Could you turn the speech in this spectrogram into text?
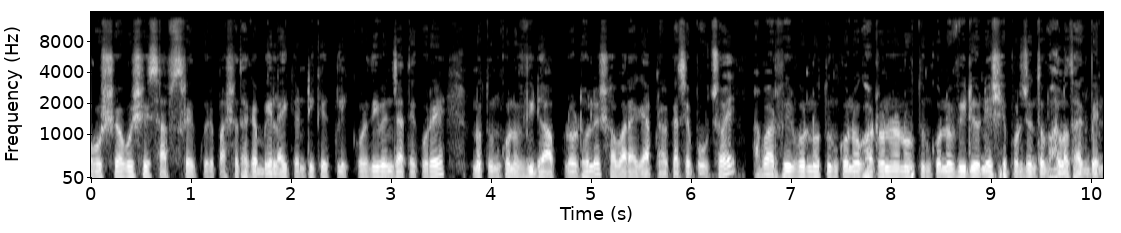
অবশ্যই অবশ্যই সাবস্ক্রাইব করে পাশে থাকা বেল আইকনটিকে ক্লিক করে দিবেন, যাতে করে নতুন কোনো ভিডিও আপলোড হলে সবার আগে আপনার কাছে পৌঁছয়। আবার ফিরবো নতুন কোনো ঘটনা, নতুন কোনো ভিডিও নিয়ে, সে পর্যন্ত ভালো থাকবেন।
